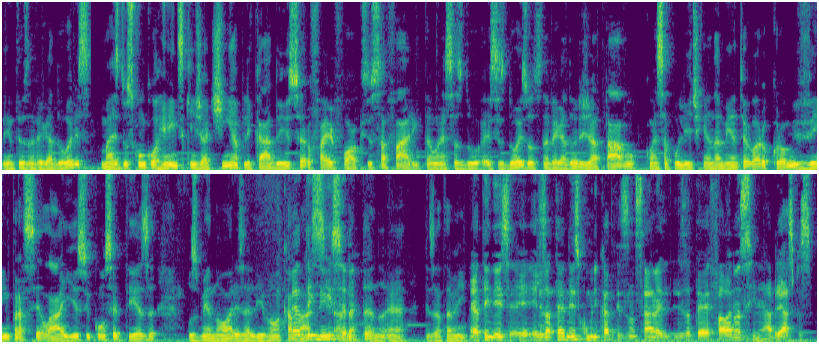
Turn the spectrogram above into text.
entre os navegadores mas dos concorrentes, quem já tinha aplicado isso era o Firefox e o Safari. Então do, esses dois outros navegadores já estavam com essa política em andamento e agora o Chrome vem para selar isso e com certeza os menores ali vão acabar é se né? adaptando. Né? É. Exatamente. É a tendência. Eles até, nesse comunicado que eles lançaram, eles até falaram assim, né? Abre aspas.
